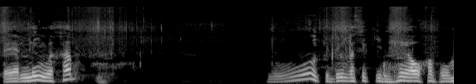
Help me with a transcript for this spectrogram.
แต้มนิ่งแล้วครับโอ้จะดึงมาสกินแฮวครับผม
